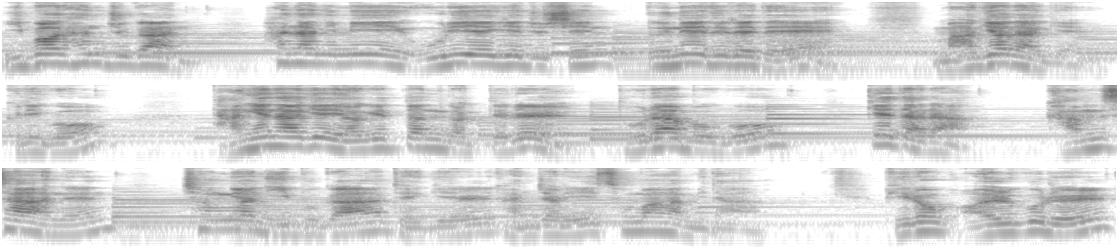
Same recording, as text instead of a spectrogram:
이번 한 주간 하나님이 우리에게 주신 은혜들에 대해 막연하게 그리고 당연하게 여겼던 것들을 돌아보고 깨달아 감사하는 청년 이부가 되길 간절히 소망합니다. 비록 얼굴을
